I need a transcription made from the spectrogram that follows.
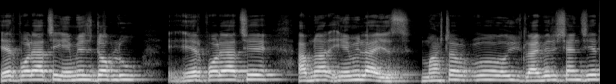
এরপরে আছে এমএসডব্লিউ এরপরে আছে আপনার এম এমএলআইএস মাস্টার ওই লাইব্রেরি সায়েন্সের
